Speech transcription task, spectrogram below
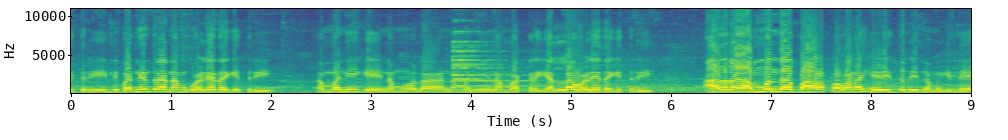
ಐತ್ರಿ ಇಲ್ಲಿ ಬಂದಿಂತ್ರ ನಮ್ಗೆ ಒಳ್ಳೇದಾಗೈತ್ರಿ ನಮ್ಮ ಮನೆಗೆ ನಮ್ಮ ಹೊಲ ನಮ್ಮ ಮನೆ ನಮ್ಮ ಮಕ್ಕಳಿಗೆಲ್ಲ ಒಳ್ಳೇದಾಗೈತೆ ಒಳ್ಳೇದಾಗೈತ್ರಿ ಆದ್ರೆ ಅಮ್ಮಂದ ಭಾಳ ಪವಾಡ ಹೇಳಿದ್ರಿ ನಮಗಿಲ್ಲಿ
